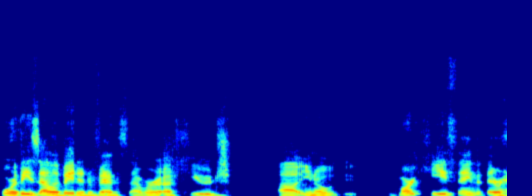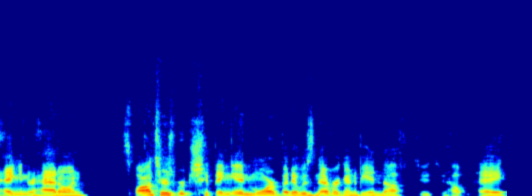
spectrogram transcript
for these elevated events that were a huge, uh, you know, marquee thing that they were hanging their hat on sponsors were chipping in more, but it was never going to be enough to to help pay,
